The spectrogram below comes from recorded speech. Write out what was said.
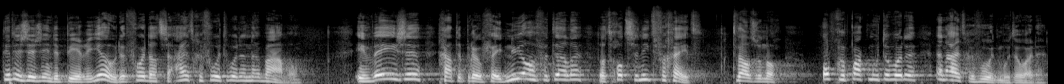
Dit is dus in de periode voordat ze uitgevoerd worden naar Babel. In wezen gaat de profeet nu al vertellen dat God ze niet vergeet. Terwijl ze nog opgepakt moeten worden en uitgevoerd moeten worden.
